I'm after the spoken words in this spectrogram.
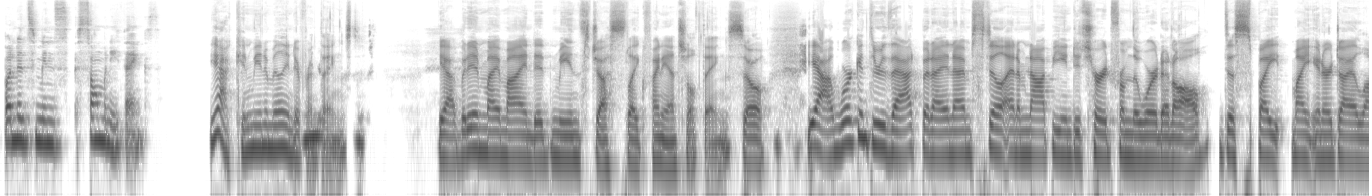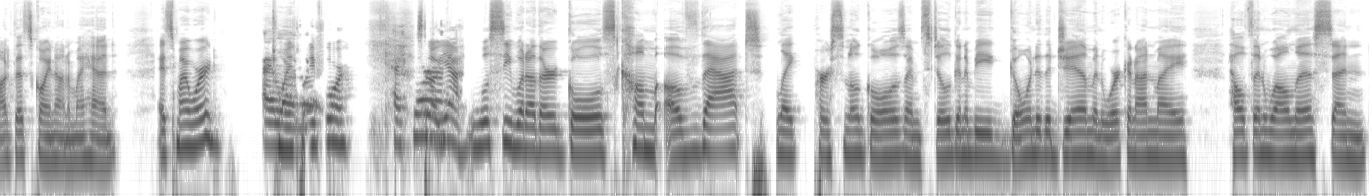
Abundance means so many things. Yeah, can mean a million different things. Yeah, but in my mind, it means just like financial things. So, yeah, I'm working through that, but I and I'm still and I'm not being deterred from the word at all, despite my inner dialogue that's going on in my head. It's my word. I 2024. Yeah. So yeah, we'll see what other goals come of that, like personal goals. I'm still going to be going to the gym and working on my health and wellness and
